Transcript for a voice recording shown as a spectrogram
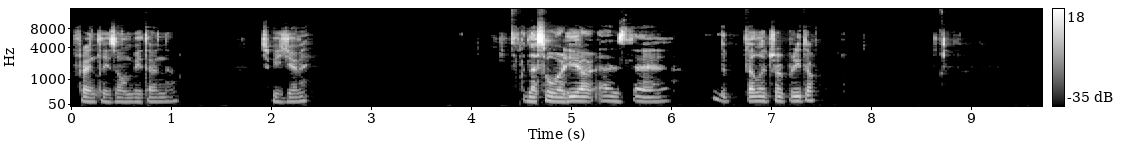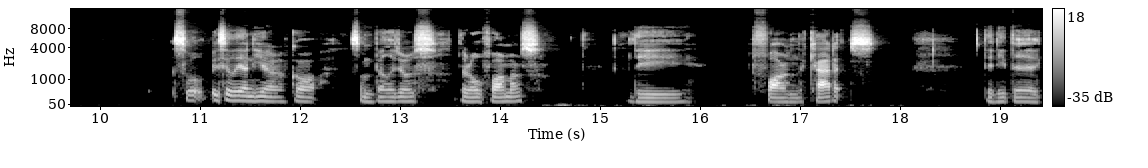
friendly zombie down there. Sweet Jimmy. This over here is the, the villager breeder. So basically in here I've got some villagers, they're all farmers. They farm the carrots. They need the,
